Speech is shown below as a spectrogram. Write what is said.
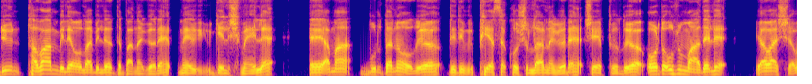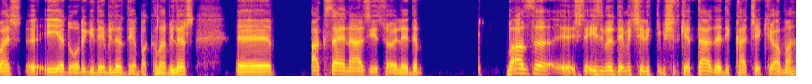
Dün tavan bile olabilirdi bana göre gelişmeyle. E, ama burada ne oluyor? Dediğim piyasa koşullarına göre şey yapılıyor. Orada uzun vadeli yavaş yavaş e, iyiye doğru gidebilir diye bakılabilir. E, Aksa Enerji'yi söyledim. Bazı e, işte İzmir Demir Çelik gibi şirketler de dikkat çekiyor ama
